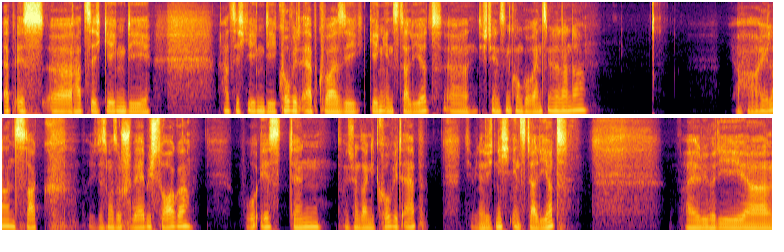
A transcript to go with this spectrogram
App ist, äh, hat sich gegen die hat sich gegen die Covid-App quasi gegen installiert. Äh, die stehen jetzt in Konkurrenz miteinander. Ja, Heiland, Sack, ich das mal so schwäbisch sorge. Wo ist denn, muss ich schon sagen, die Covid-App? Die habe ich natürlich nicht installiert, weil über die äh,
